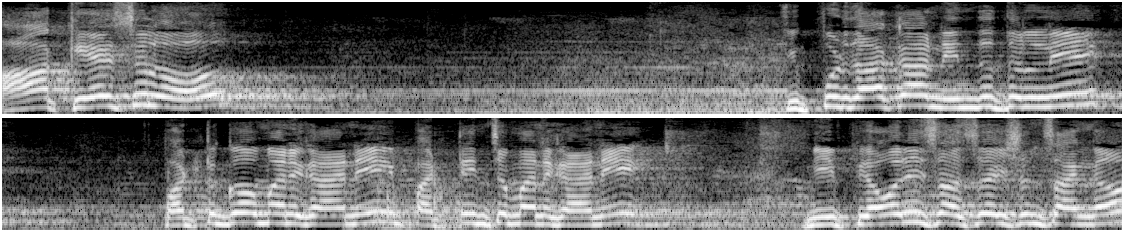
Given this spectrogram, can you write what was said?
ఆ కేసులో ఇప్పుడు దాకా నిందితుల్ని పట్టుకోమని కానీ పట్టించమని కానీ మీ పోలీస్ అసోసియేషన్ సంఘం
